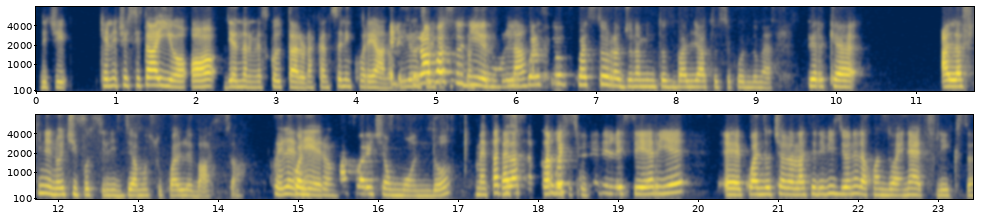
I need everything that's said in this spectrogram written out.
dici che necessità io ho di andarmi ad ascoltare una canzone in coreano? Eh, però posso dirti, questo, questo è un ragionamento sbagliato secondo me, perché alla fine noi ci fossilizziamo su quello e basta. Quello è Quando vero. fuori c'è un mondo. Ma infatti la, la questione su... delle serie eh, quando c'era la televisione da quando hai Netflix.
